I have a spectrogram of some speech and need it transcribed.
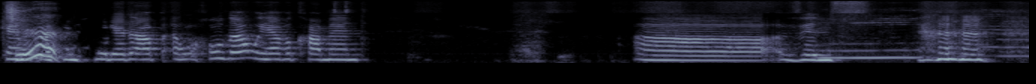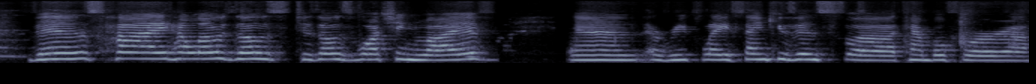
Can, sure. can put it up. Oh, hold on, we have a comment. Uh, Vince. Vince, hi, hello those to those watching live and a replay. Thank you, Vince uh, Campbell, for uh,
